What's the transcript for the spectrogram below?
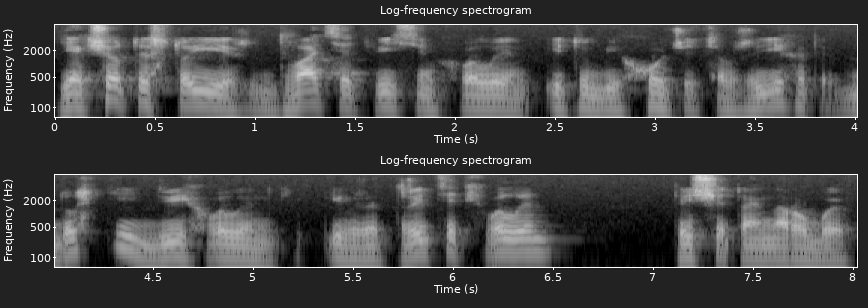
Якщо ти стоїш 28 хвилин і тобі хочеться вже їхати, достій 2 хвилинки і вже 30 хвилин ти считай наробив.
